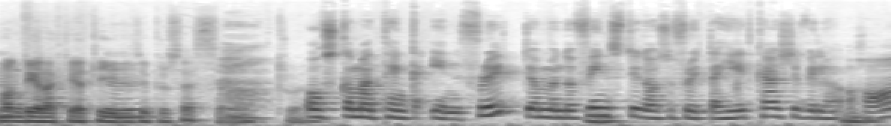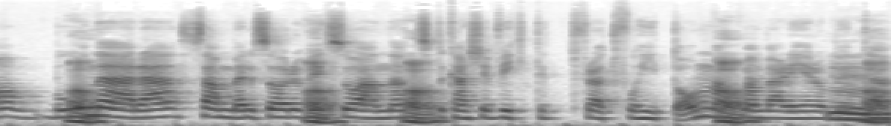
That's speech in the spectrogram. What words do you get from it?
ha en delaktighet tidigt Mm. i processen. Tror jag. Och ska man tänka inflytt, ja men då finns det ju de som flyttar hit kanske vill ha, ha bo Mm. Ja. nära, samhällsservice och annat. Ja. Så det kanske är viktigt för att få hit dem, Ja. att man väljer att Mm. Ja.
